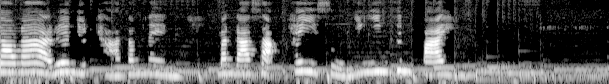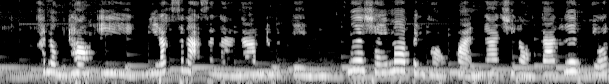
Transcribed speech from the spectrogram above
ก้าวหน้าเลื่อนยศถาตำแหน่ง บรรดาศักดิ์ให้สูงยิ่งยิ่งขึ้นไป ขนมทองเอกมีลักษณะสง่างามโดดเด่น เมื่อใช้มอบเป็นของขวัญงานฉลองการเลื่อนยศ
